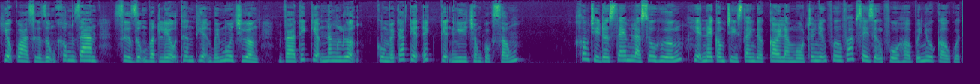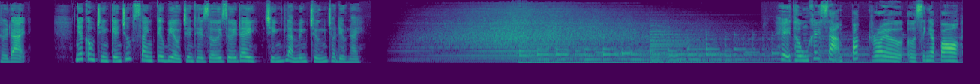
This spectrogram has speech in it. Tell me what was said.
hiệu quả sử dụng không gian, sử dụng vật liệu thân thiện với môi trường và tiết kiệm năng lượng cùng với các tiện ích tiện nghi trong cuộc sống. Không chỉ được xem là xu hướng, hiện nay công trình xanh được coi là một trong những phương pháp xây dựng phù hợp với nhu cầu của thời đại. Những công trình kiến trúc xanh tiêu biểu trên thế giới dưới đây chính là minh chứng cho điều này. Hệ thống khách sạn Park Royal ở Singapore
